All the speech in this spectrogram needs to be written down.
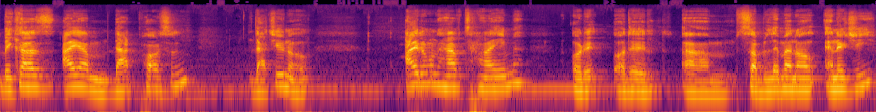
because I am that person that you know, I don't have time or the, or the um, subliminal energy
